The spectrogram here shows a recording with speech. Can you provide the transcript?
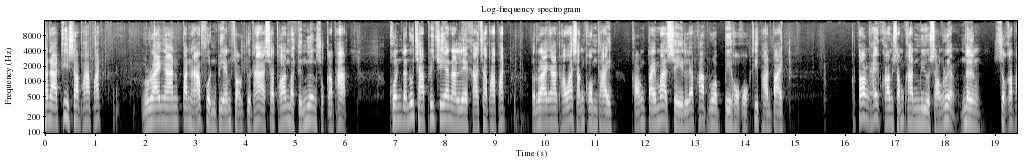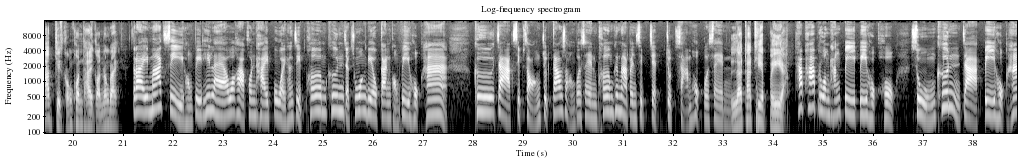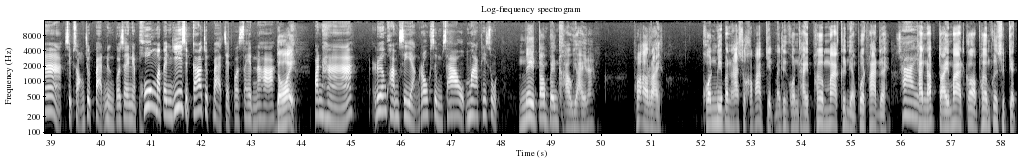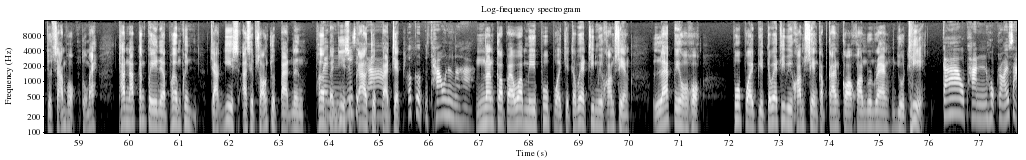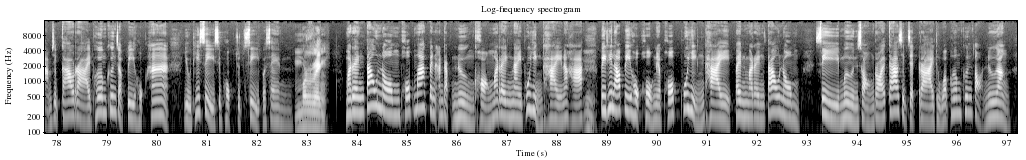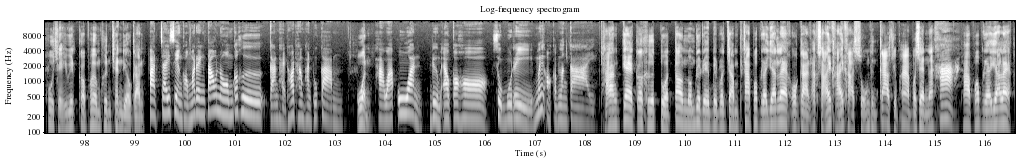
ขณะที่สภาพัฒน์รายงานปัญหาฝุ่น PM 2.5 สะท้อนมาถึงเรื่องสุขภาพ คนดนุชาพริชยนันเลขาสภาพัฒน์รายงานภาวะสังคมไทยของไตรมาสสี่และภาพรวมปี 66 ที่ผ่านไป ต้องให้ความสำคัญมีอยู่สองเรื่องหนึ่งสุขภาพจิตของคนไทยก่อนน้องไบรไตรมาส 4 ของปีที่แล้วอะค่ะ คนไทยป่วยทางจิตเพิ่มขึ้นจากช่วงเดียวกันของปี 65 คือจาก 12.92%เพิ่มขึ้นมาเป็น 17.36%และถ้าเทียบปีอะถ้าภาพรวมทั้งปีปี 66 สูงขึ้นจากปี 65 12.81%เนี่ยพุ่งมาเป็น 29.87%นะคะ โดยปัญหาเรื่องความเสี่ยงโรคซึมเศร้ามากที่สุด นี่ต้องเป็นข่าวใหญ่นะ เพราะอะไร คนมีปัญหาสุขภาพจิตหมายถึงคนไทยเพิ่มมากขึ้นอย่างพรวดพลาดเลย ใช่ ถ้านับไตรมาสก็เพิ่มขึ้น 17.36 ถูกไหม ถ้านับทั้งปีเนี่ยเพิ่มขึ้นจาก20อะ12.81 เพิ่มเป็น29.87 ก็เกือบอีกเท่าหนึ่งอะค่ะ นั่นก็แปลว่ามีผู้ป่วยจิตเวชที่มีความเสี่ยง และปี 66 ผู้ป่วยจิตเวชที่มีความเสี่ยงกับการก่อความรุนแรงอยู่ที่ 9,639 ราย เพิ่มขึ้นจากปี 65 อยู่ที่ 46.4%มะเร็งมะเร็งเต้านมพบมากเป็นอันดับหนึ่งของมะเร็งในผู้หญิงไทยนะคะ ปีที่แล้วปี 66 เนี่ยพบผู้หญิงไทยเป็นมะเร็งเต้านม 4,297 ราย ถือว่าเพิ่มขึ้นต่อเนื่อง ผู้เสียชีวิตก็เพิ่มขึ้นเช่นเดียวกัน ปัจจัยเสี่ยงของมะเร็งเต้านมก็คือ การถ่ายทอดทางพันธุกรรม อ้วน ภาวะอ้วน ดื่มแอลกอฮอล์สูบบุหรี่ไม่ออกกำลังกาย ทางแก้ก็คือตรวจเต้านมด้วยตัวเองเป็นประจำ ถ้าพบระยะแรกโอกาสรักษาให้ขายขาดสูงถึง 95%นะ ค่ะ ถ้าพบระยะแรก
